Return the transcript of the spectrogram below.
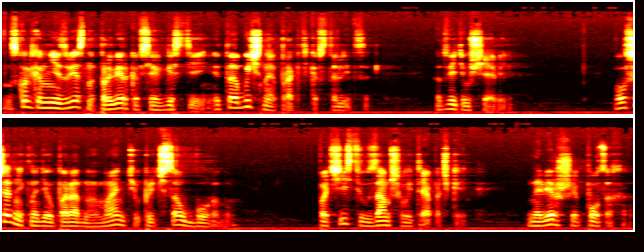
Насколько мне известно, проверка всех гостей это обычная практика в столице, ответил Щавель. Волшебник надел парадную мантию, причесал бороду, почистил замшевой тряпочкой навершие посоха.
